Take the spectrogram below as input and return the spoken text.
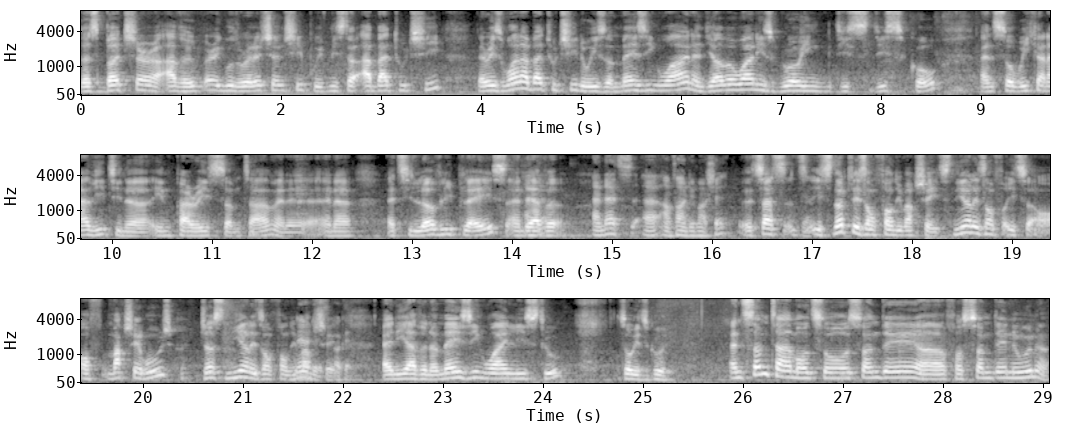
this butcher have a very good relationship with Mr. Abbatucci. There is one Abbatucci who is amazing one, and the other one is growing this this cow, and so we can have it in uh, in Paris sometime, and uh, and uh, it's a lovely place, and they have a. And that's uh, Enfants du Marché. It's, yeah. it's, not les Enfants du Marché. It's near les Enfants. It's off Marché Rouge, just near les Enfants du near Marché. Okay. And you have an amazing wine list too, so it's good. And sometime also Sunday uh, for Sunday noon,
